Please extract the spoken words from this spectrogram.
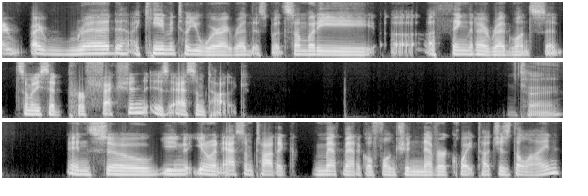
I I read I can't even tell you where I read this, but somebody uh, a thing that I read once said somebody said perfection is asymptotic. Okay. And so you know, you know, an asymptotic mathematical function never quite touches the line.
